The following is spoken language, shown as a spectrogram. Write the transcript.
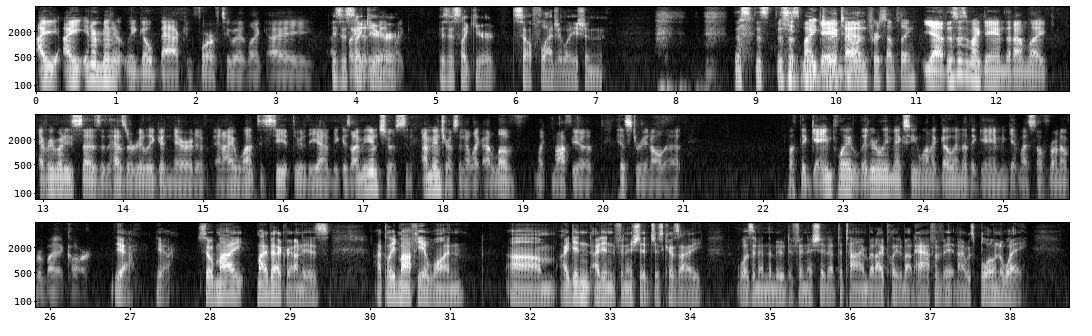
I I intermittently go back and forth to it. Like I I Is this played like it again, your- like, Is this like your self-flagellation? this this this is my need to game that for something. yeah this is my game that I'm like everybody says it has a really good narrative and I want to see it through to the end because I'm interested I'm interested in it. Like I love like mafia history and all that. But the gameplay literally makes me want to go into the game and get myself run over by a car. Yeah, yeah. So my my background is, I played Mafia One. Um, I didn't I didn't finish it just because I wasn't in the mood to finish it at the time. But I played about half of it and I was blown away.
